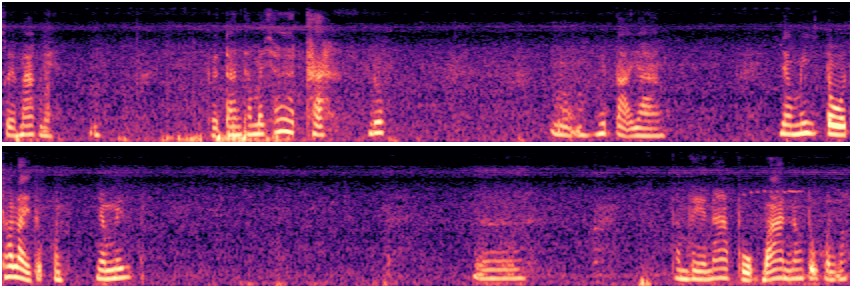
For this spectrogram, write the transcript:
สวยมากเลย เกิดตามธรรมชาติค่ะ ดูอืมนี่ป่ายาง ยังไม่โตเท่าไหร่ทุกคน ยังไม่ทำเลหน้าปลูกบ้านน้องทุกคนเนาะ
